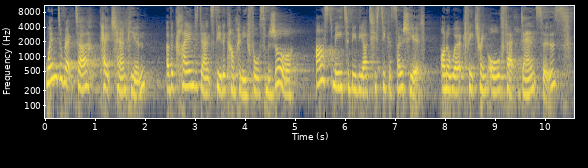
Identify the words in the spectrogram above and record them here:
When director Kate Champion of acclaimed dance theatre company Force Majeure asked me to be the artistic associate on a work featuring all fat dancers,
